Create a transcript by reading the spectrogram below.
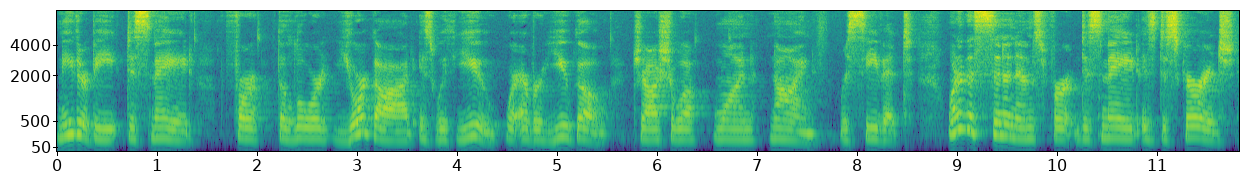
neither be dismayed, for the Lord your God is with you wherever you go. Joshua 1 9. Receive it. One of the synonyms for dismayed is discouraged.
